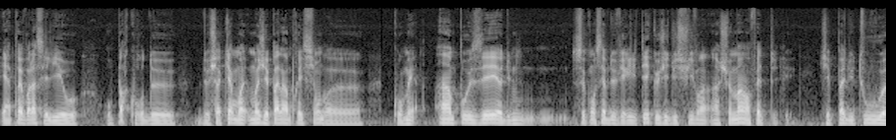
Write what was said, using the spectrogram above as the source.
Et après, voilà, c'est lié au, parcours de, de chacun. Moi, moi j'ai pas l'impression euh, qu'on m'ait imposé ce concept de virilité, que j'ai dû suivre un, chemin, en fait. J'ai pas du tout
